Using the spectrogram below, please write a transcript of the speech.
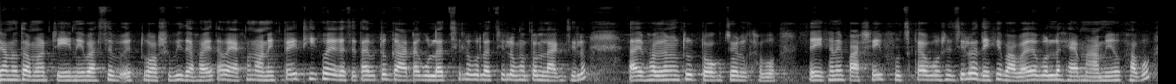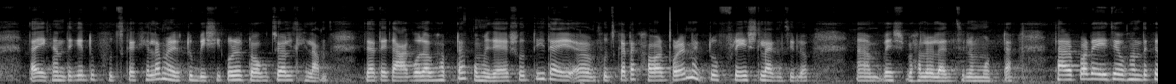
জানো তো আমার ট্রেনে, বাসে একটু অসুবিধা হয়, তাও এখন অনেকটাই ঠিক হয়ে গেছে। তাও একটু গাটা গোলাচ্ছিল গোলাচ্ছিল মতন লাগছিল, তাই ভাবলাম একটু টক জল খাব। তো এখানে পাশেই ফুচকা বসেছিল, দেখে বাবাও বলল হ্যাঁ মা, আমিও খাব। তাই এখান থেকে একটু ফুচকা খেলাম আর একটু বেশি করে টক জল খেলাম, যাতে গা গোলা ভাবটা কমে যায়। সত্যিই তাই ফুচকাটা খাওয়ার পরে না একটু ফ্রেশ লাগছিল বেশ ভালো লাগছিল মোটটা তারপরে এই যে ওখান থেকে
